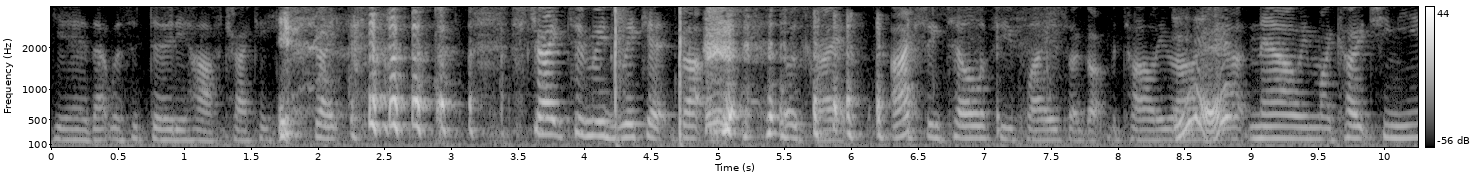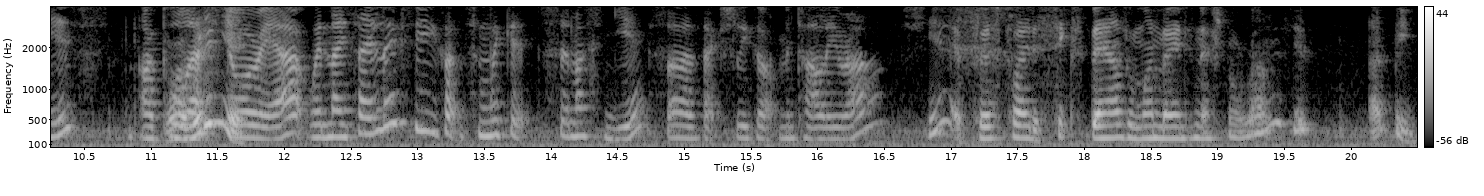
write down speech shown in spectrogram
Yeah, that was a dirty half tracker. Hit straight, straight to mid wicket, but it was great. I actually tell a few players I got Mithali Raj Yeah. out now in my coaching years. I pull Well, that wouldn't you? story out when they say, "Lucy, you got some wickets," and I said, "Yes, I've actually got Mithali Raj." Yeah, first play to 6,000 one day international runs. I'd be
